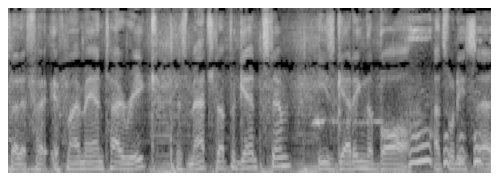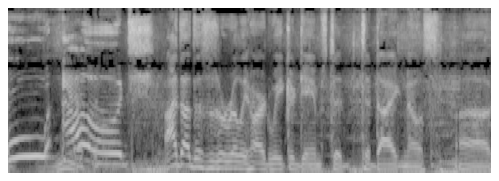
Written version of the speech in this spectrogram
Said if if my man Tyreek is matched up against him, he's getting the ball. That's what he said. Ouch! I thought this was a really hard week of games to, to diagnose. Uh,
